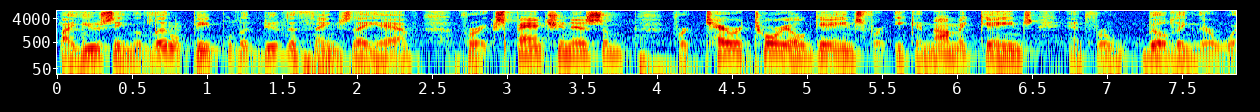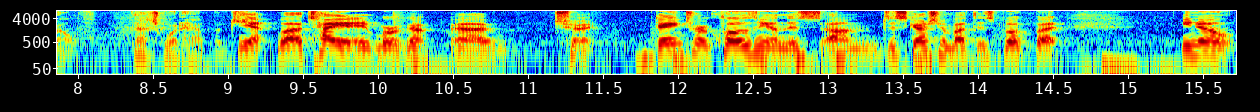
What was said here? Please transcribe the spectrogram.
by using the little people to do the things they have for expansionism, for territorial gains, for economic gains, and for building their wealth. That's what happens. Yeah, well, I'll tell you, we're uh, getting toward closing on this um, discussion about this book, but you know,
